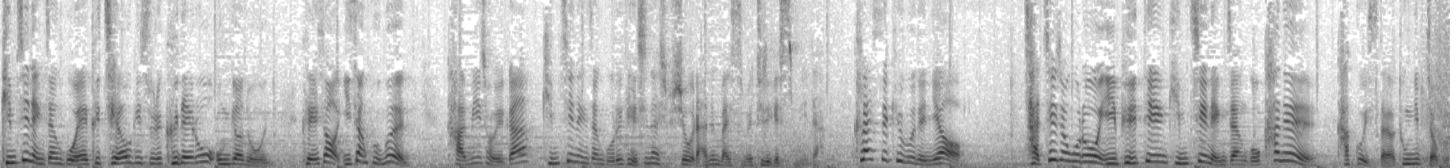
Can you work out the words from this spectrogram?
김치 냉장고에 그 제어 기술을 그대로 옮겨 놓은. 그래서 이 상품은 감히 저희가 김치 냉장고를 대신하십시오라는 말씀을 드리겠습니다. 클래스 큐브는요, 자체적으로 이 빌트인 김치 냉장고 칸을 갖고 있어요. 독립적으로.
